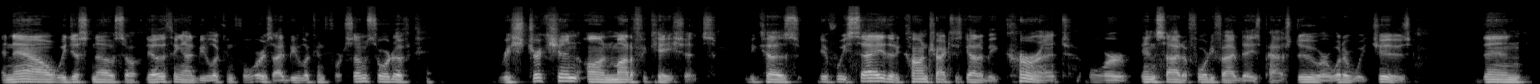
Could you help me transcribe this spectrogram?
And now we just know. So the other thing I'd be looking for is I'd be looking for some sort of restriction on modifications. Because if we say that a contract has got to be current or inside of 45 days past due or whatever we choose, then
